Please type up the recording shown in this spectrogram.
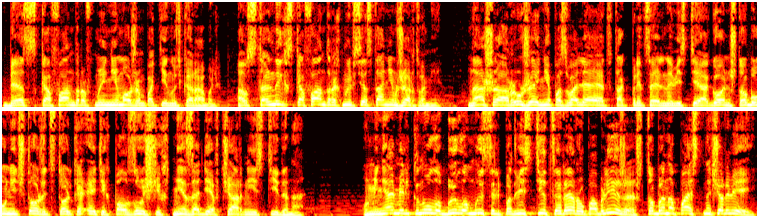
Без скафандров мы не можем покинуть корабль, а в стальных скафандрах мы все станем жертвами». Наше оружие не позволяет так прицельно вести огонь, чтобы уничтожить только этих ползущих, не задев Чарни и Стидена. У меня мелькнула была мысль подвести Цереру поближе, чтобы напасть на червей,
